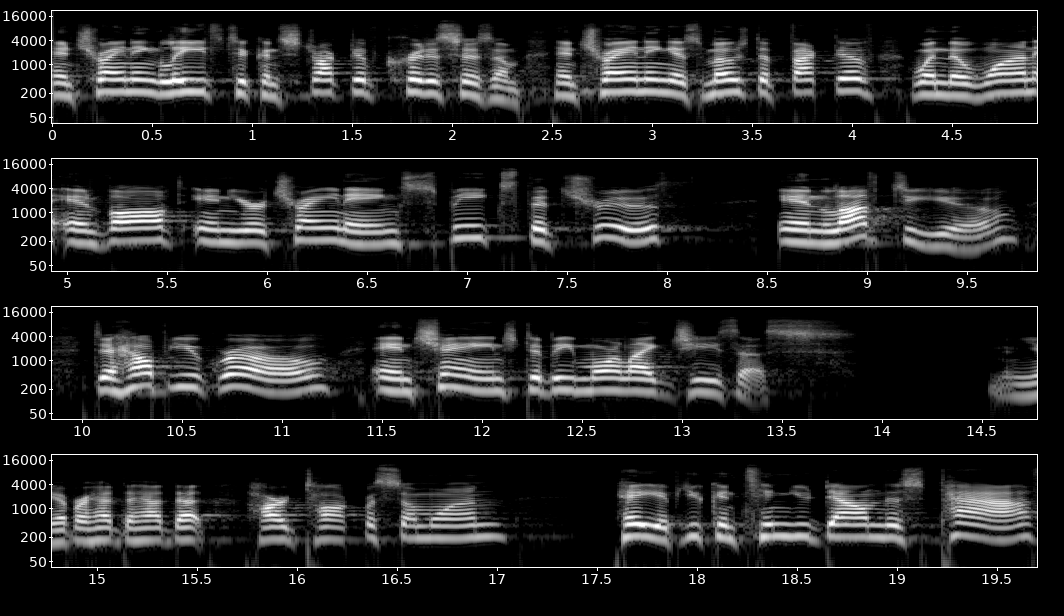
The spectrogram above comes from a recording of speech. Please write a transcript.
and training leads to constructive criticism. And training is most effective when the one involved in your training speaks the truth in love to you to help you grow and change to be more like Jesus. You ever had to have that hard talk with someone? Hey, if you continue down this path,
